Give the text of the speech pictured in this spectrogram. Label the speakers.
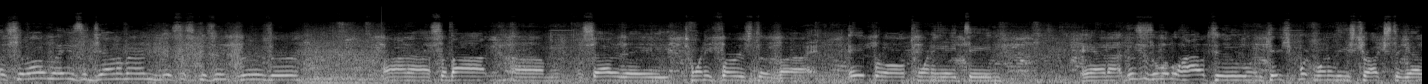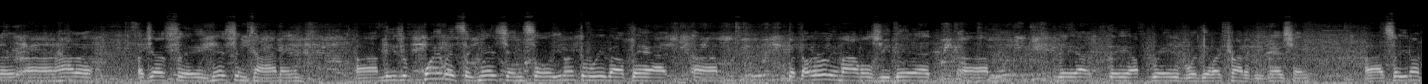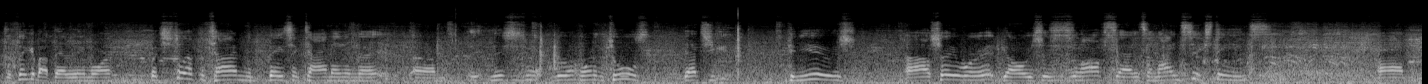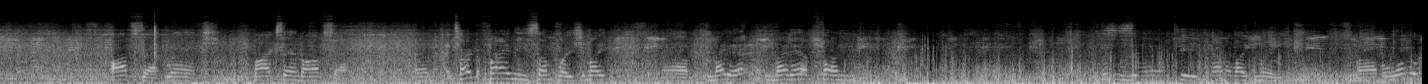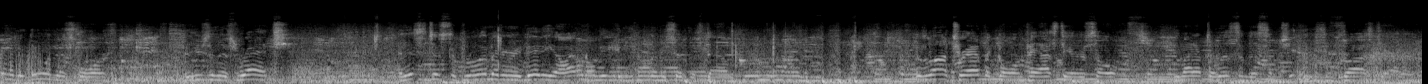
Speaker 1: Well, shalom, ladies and gentlemen. This is Kazoo Cruiser on uh, Sabbat, um, Saturday, 21st of uh, April 2018. And uh, this is a little how-to in case you put one of these trucks together on how to adjust the ignition timing. Um, these are pointless ignitions, so you don't have to worry about that. Um, but the early models you did, um, they, they upgraded with the electronic ignition. Uh, so you don't have to think about that anymore. But you still have to time the basic timing, and the, um, this is one of the tools that you can use. Uh, I'll show you where it goes. This is an offset. It's a 9 16 um, offset wrench, box end offset. And it's hard to find these someplace. You might, um, you might, have, you might have fun this is an antique, kind of like me. Uh, but what we're going to be doing this for, we're using this wrench. And this is just a preliminary video. I don't know if you can, let me set this down. There's a lot of traffic going past here, so you might have to listen to some, some cross chatter.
